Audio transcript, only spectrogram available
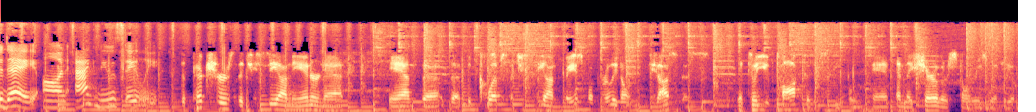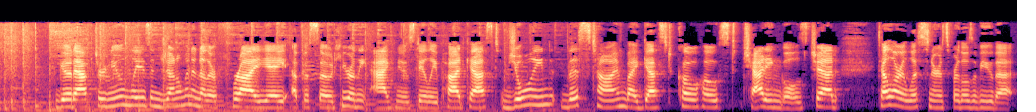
Today on Ag News Daily. The pictures that you see on the internet and the, the, the clips that you see on Facebook really don't do justice until you talk to these people and, and they share their stories with you. Good afternoon, ladies and gentlemen. Another Friday episode here on the Ag News Daily podcast, joined this time by guest co-host Chad Ingels. Chad, tell our listeners, for those of you that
